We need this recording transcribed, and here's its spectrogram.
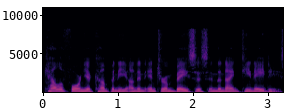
California company on an interim basis in the 1980s.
